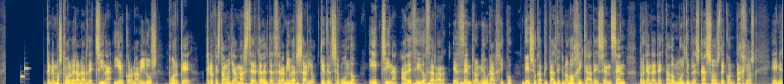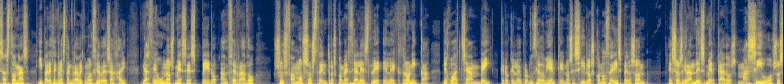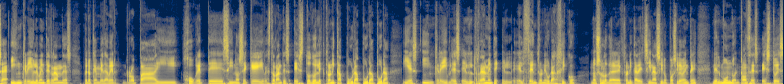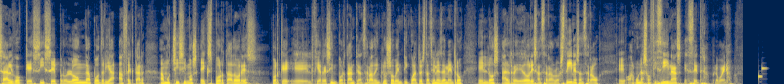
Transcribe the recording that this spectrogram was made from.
tenemos que volver a hablar de China y el coronavirus porque creo que estamos ya más cerca del tercer aniversario que del segundo y China ha decidido cerrar el centro neurálgico de su capital tecnológica, de Shenzhen, porque han detectado múltiples casos de contagios en esas zonas y parece que no es tan grave como el cierre de Shanghai de hace unos meses, pero han cerrado sus famosos centros comerciales de electrónica de Huaqiangbei. Creo que lo he pronunciado bien, que no sé si los conocéis, pero son esos grandes mercados masivos, o sea, increíblemente grandes, pero que en vez de haber ropa y juguetes y no sé qué y restaurantes, es todo electrónica pura, pura, pura y es increíble, es el, realmente el, el centro neurálgico no solo de la electrónica de China, sino posiblemente del mundo. Entonces, esto es algo que si se prolonga podría afectar a muchísimos exportadores porque eh, el cierre es importante. Han cerrado incluso 24 estaciones de metro en los alrededores, han cerrado los cines, han cerrado eh, algunas oficinas, etc. Pero bueno.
